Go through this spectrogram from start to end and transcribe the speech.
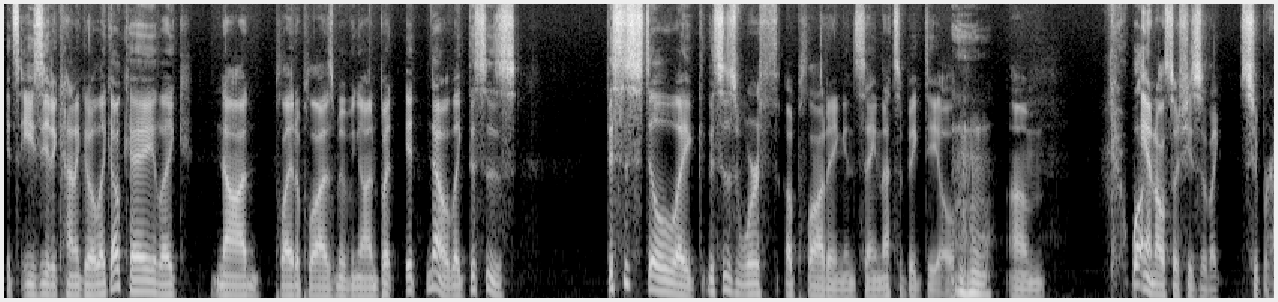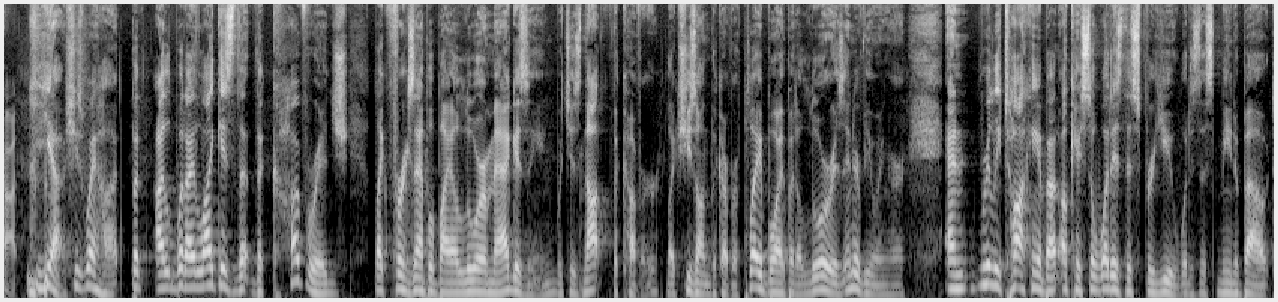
it's easy to kind of go like okay, like nod, polite applause, moving on, but it no, like this is this is still like this is worth applauding and saying that's a big deal. Um Well- and also she's like super hot. yeah, she's way hot. But I, what I like is that the coverage, like for example, by Allure magazine, which is not the cover, like she's on the cover of Playboy, but Allure is interviewing her and really talking about, okay, so what is this for you? What does this mean about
